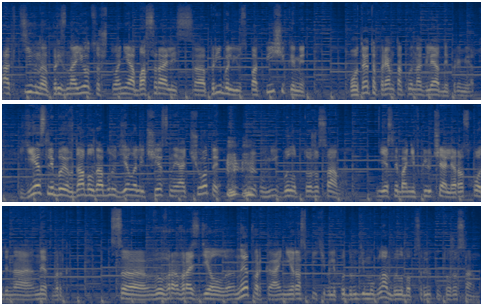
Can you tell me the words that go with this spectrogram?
активно признается, что они обосрались с а, прибылью, с подписчиками, вот это прям такой наглядный пример. Если бы в WWE делали честные отчеты, у них было бы то же самое. Если бы они включали расходы на нетворк с, в, в- раздел нетворка, а не распихивали по другим углам, было бы абсолютно то же самое.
